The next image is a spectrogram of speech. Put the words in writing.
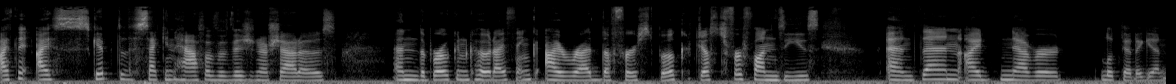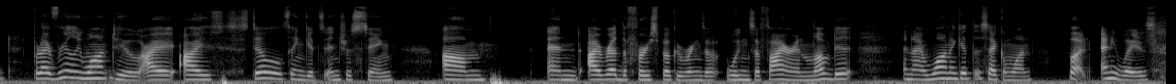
I think I skipped the second half of A Vision of Shadows, and the Broken Code. I think I read the first book just for funsies, and then I never looked at it again. But I really want to. I I still think it's interesting. Um, and I read the first book of Rings of Wings of Fire and loved it, and I want to get the second one. But anyways.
